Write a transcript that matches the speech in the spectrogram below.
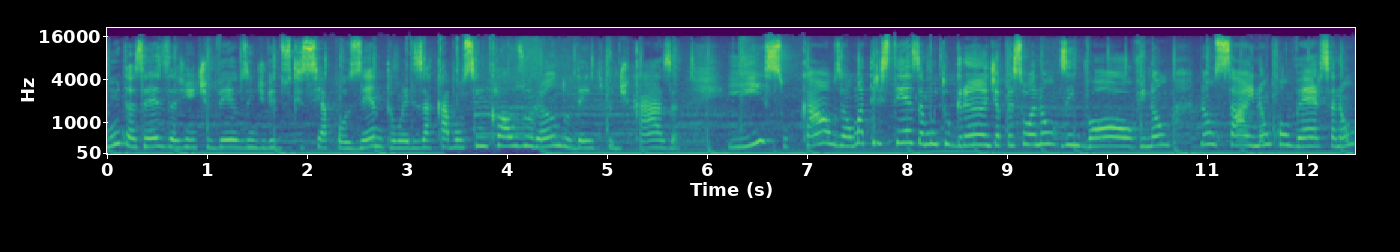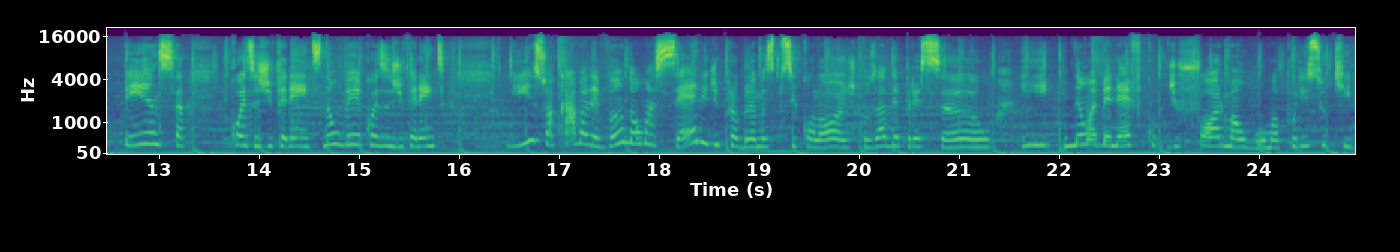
Muitas vezes a gente vê os indivíduos que se aposentam, eles acabam se enclausurando dentro de casa e isso causa uma tristeza muito grande. A pessoa não desenvolve, não, não sai, não conversa, não pensa coisas diferentes, não vê coisas diferentes. E isso acaba levando a uma série de problemas psicológicos, a depressão, e não é benéfico de forma alguma. Por isso que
